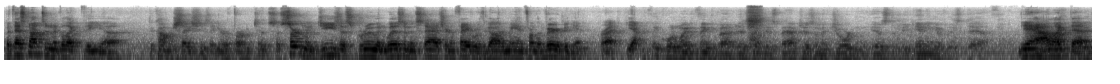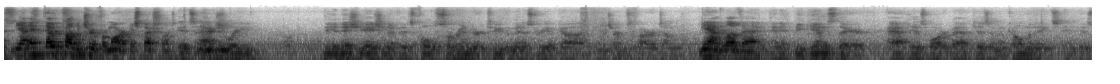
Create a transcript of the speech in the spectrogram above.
but that's not to neglect the uh, the conversations that you're referring to. So certainly Jesus grew in wisdom and stature and favor with God and man from the very beginning. Right. Yeah. I think one way to think about it is that his baptism at Jordan is the beginning of his death. Yeah, I like that. It's- Yeah, it's- and that would probably be true for Mark especially. It's Mhm. actually the initiation of his full surrender to the ministry of God in terms of our atonement. Yeah, I love that. And, and it begins there at his water baptism and culminates in his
